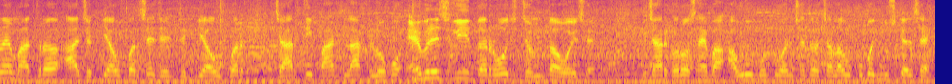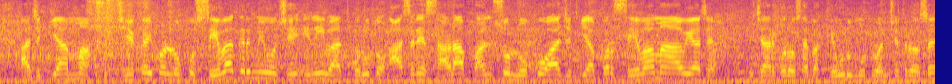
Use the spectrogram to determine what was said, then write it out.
ને માત્ર આ જગ્યા ઉપર છે, જે જગ્યા ઉપર ચારથી પાંચ લાખ લોકો એવરેજલી દરરોજ જમતા હોય છે. વિચાર કરો સાહેબ, આ આવડું મોટું અન્નક્ષેત્ર ચલાવવું ખૂબ જ મુશ્કેલ છે. આ જગ્યામાં જે કંઈ પણ લોકો સેવા કર્મીઓ છે, એની વાત કરું તો આશરે સાડા પાંચસો લોકો આ જગ્યા પર સેવામાં આવ્યા છે. વિચાર કરો સાહેબ, આ કેવડું મોટું વનક્ષેત્ર હશે?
